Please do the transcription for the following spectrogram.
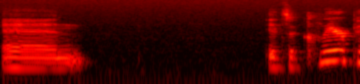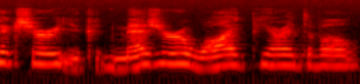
and it's a clear picture. You could measure a wide PR interval.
